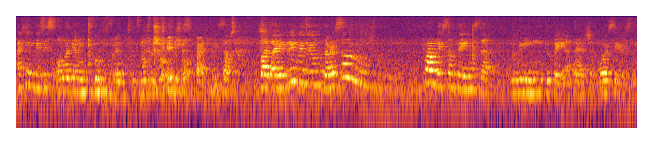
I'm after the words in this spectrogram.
I think this is already an improvement. No, for sure, for sure. practice. So, But I agree with you, there are some, probably some things that we really need to pay attention, more seriously.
